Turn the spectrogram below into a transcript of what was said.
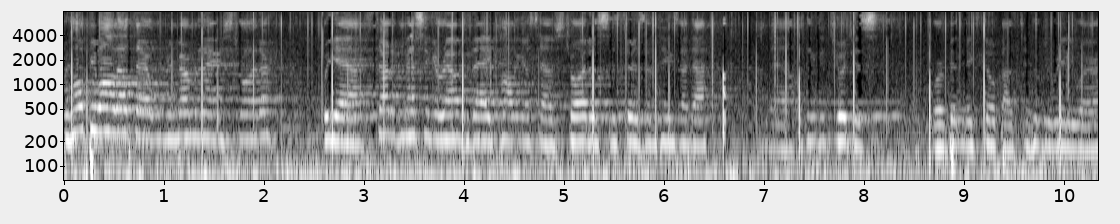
we hope you all out there will remember the name Strider. We uh, started messing around today, calling ourselves Strider Sisters and things like that. And uh, I think the judges were a bit mixed up as to who we really were.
